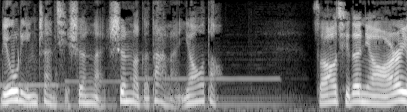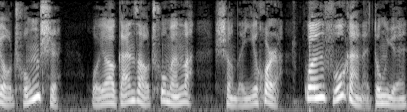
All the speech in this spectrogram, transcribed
刘玲站起身来，伸了个大懒腰，道：“早起的鸟儿有虫吃，我要赶早出门了，省得一会儿啊，官府赶来东园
